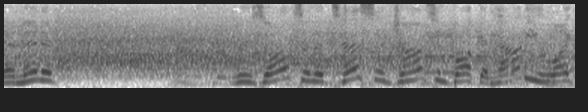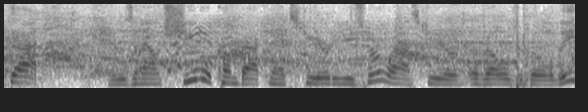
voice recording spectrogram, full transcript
And then it results in a Tessa Johnson bucket. How do you like that? It was announced she will come back next year to use her last year of eligibility.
